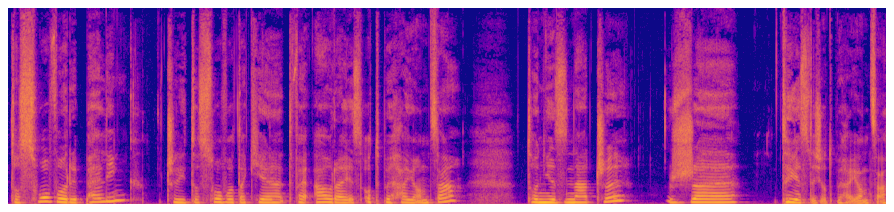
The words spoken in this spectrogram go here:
to słowo repelling, czyli to słowo takie, twoja aura jest odpychająca, to nie znaczy, że ty jesteś odpychająca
